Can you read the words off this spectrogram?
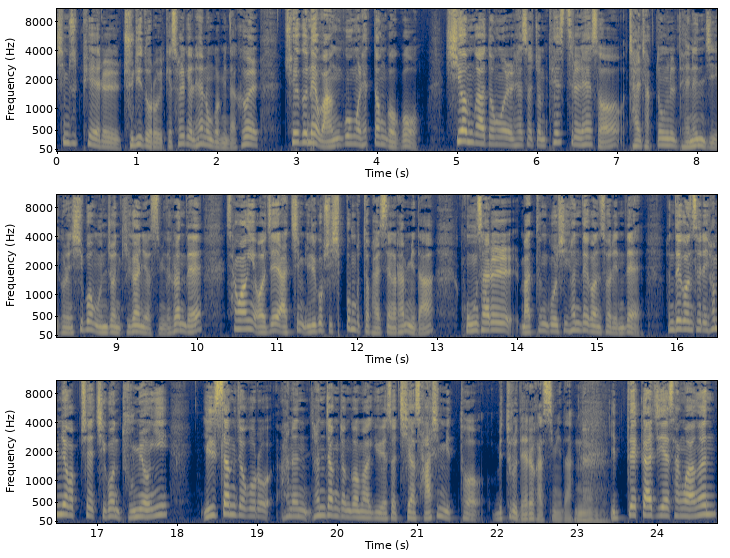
침수 피해를 줄이도록 이렇게 설계를 해놓은 겁니다. 그걸 최근에 완공을 했던 거고 시험 가동을 해서 좀 테스트를 해서 잘 작동을 되는지 그런 시범 운전 기간이었습니다. 그런데 상황이 어제 아침 7시 10분부터 발생을 합니다. 공사를 맡은 곳이 현대건설인데 현대건설의 협력업체 직원 2명이 일상적으로 하는 현장 점검하기 위해서 지하 40m 밑으로 내려갔습니다. 네. 이때까지의 상황은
